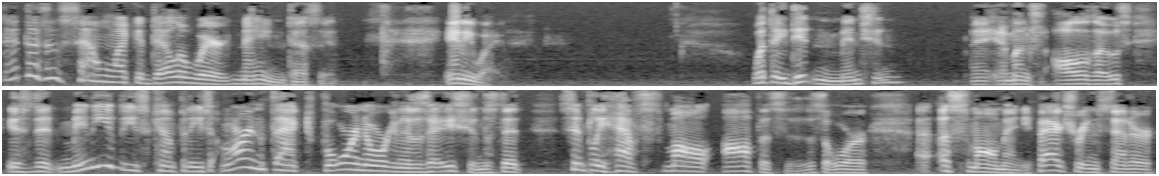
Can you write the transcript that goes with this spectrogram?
that doesn't sound like a Delaware name, does it? Anyway, what they didn't mention amongst all of those is that many of these companies are in fact foreign organizations that simply have small offices or a small manufacturing center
